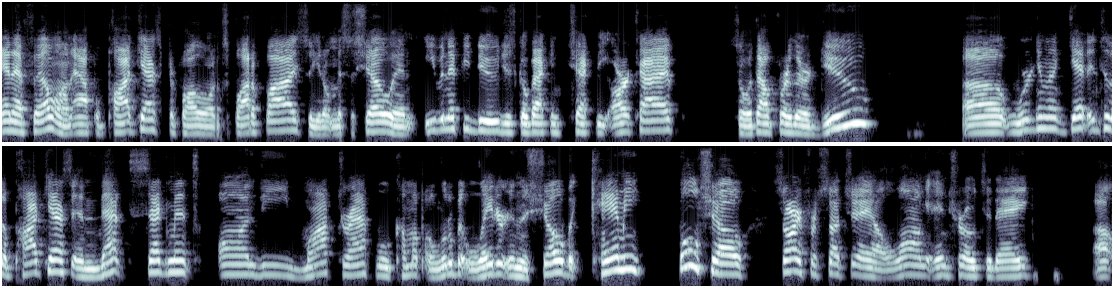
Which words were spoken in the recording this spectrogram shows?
NFL on Apple Podcasts or follow on Spotify so you don't miss a show. And even if you do, just go back and check the archive. So without further ado, uh, we're gonna get into the podcast, and that segment on the mock draft will come up a little bit later in the show. But Cami, full show. Sorry for such a, a long intro today. Uh,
